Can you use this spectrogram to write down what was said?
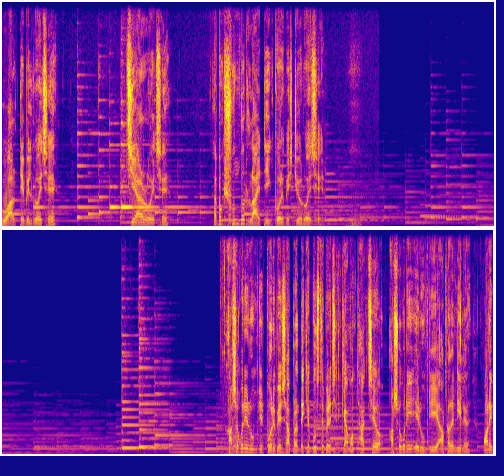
ওয়াল টেবিল রয়েছে। চেয়ার রয়েছে। এবং সুন্দর লাইটিং পরিবেশটিও রয়েছে। আশা করি রুমটির পরিবেশ আপনারা দেখে বুঝতে পেরেছেন কেমন থাকছে। আশা করি এই রুমটি আপনাদের নিলে অনেক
